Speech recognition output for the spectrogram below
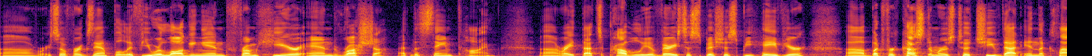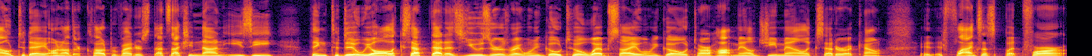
Uh, so, for example, if you were logging in from here and Russia at the same time, uh, right, that's probably a very suspicious behavior. Uh, but for customers to achieve that in the cloud today on other cloud providers, that's actually not an easy thing to do. We all accept that as users, right? When we go to a website, when we go to our Hotmail, Gmail, etc. account, it, it flags us. But for our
